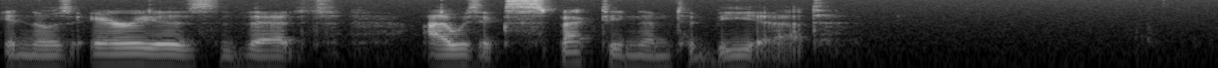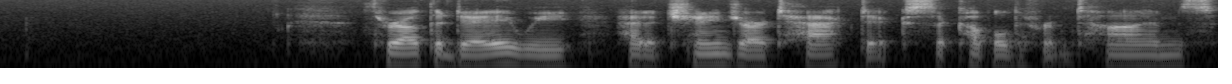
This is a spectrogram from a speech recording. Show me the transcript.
in those areas that I was expecting them to be at. Throughout the day we had to change our tactics a couple different times.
